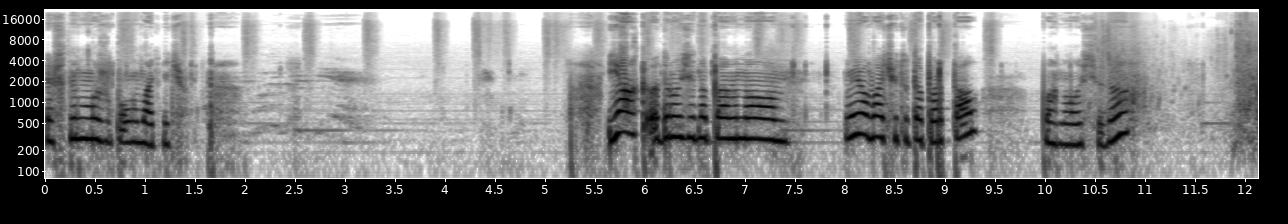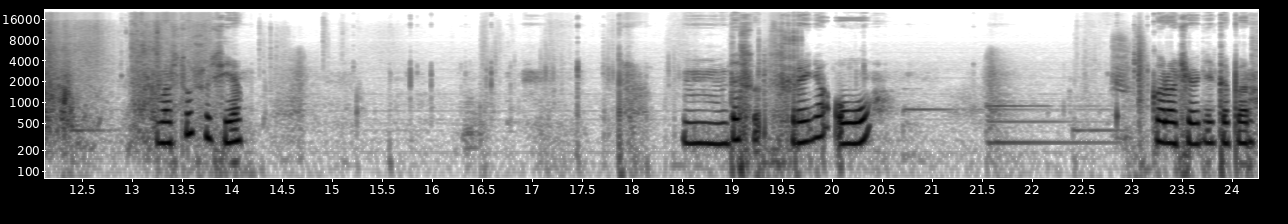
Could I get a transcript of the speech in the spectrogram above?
Я ж не можу поламати нічого. Як, друзі, напевно. Ну, я бачу тут портал. Погнали сюди. Може тут щось є. Де скриня? О. Коротше, вони тепер.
